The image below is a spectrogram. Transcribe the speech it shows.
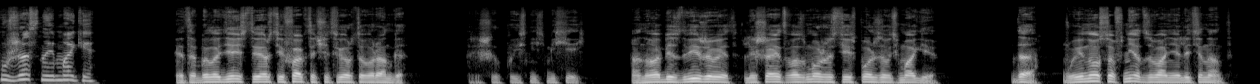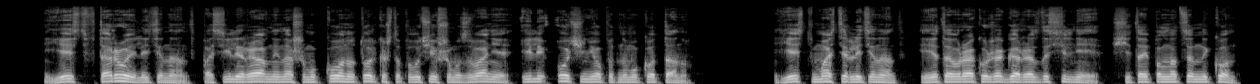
Ужасная магия!» «Это было действие артефакта четвертого ранга», — решил пояснить Михей. «Оно обездвиживает, лишает возможности использовать магию. Да, у иносов нет звания лейтенант. Есть второй лейтенант, по силе равный нашему кону, только что получившему звание, или очень опытному котану. Есть мастер-лейтенант, и это враг уже гораздо сильнее, считай полноценный кон.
